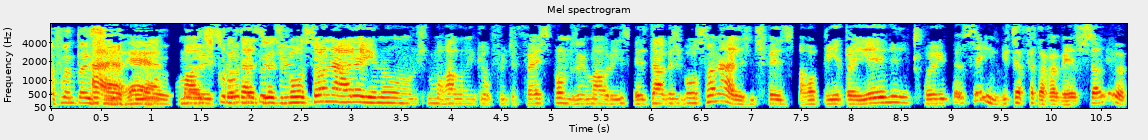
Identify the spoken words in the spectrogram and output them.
a fantasia Ah, é. boa Maurício fantasiou de. Bolsonaro aí no último Halloween que eu fui de festa, fomos e o Maurício. Ele tava de Bolsonaro, a gente fez a roupinha pra ele, foi assim, e tava bem assustador.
